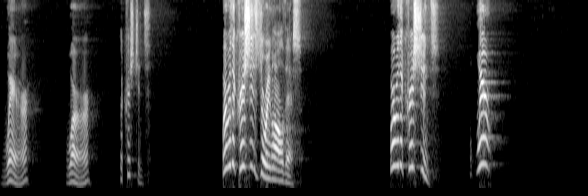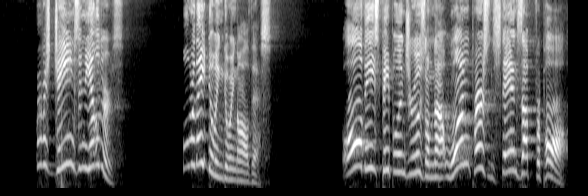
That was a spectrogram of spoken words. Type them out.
where were the Christians. Where were the Christians during all this? Where were the Christians? Where, where was James and the elders? What were they doing during all this? All these people in Jerusalem, not one person stands up for Paul.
